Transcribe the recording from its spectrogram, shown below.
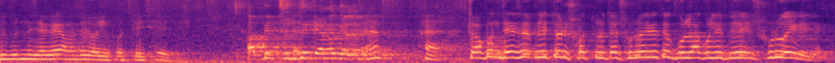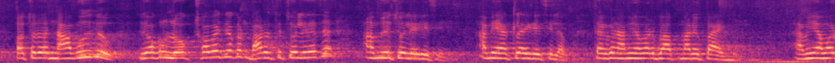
বিভিন্ন জায়গায় আমাদের ওই করতে হয়েছে। আপনি যুদ্ধে কেন গেলেন? হ্যাঁ হ্যাঁ তখন দেশের ভিতরে শত্রুতা শুরু হয়ে গেছে গোলাগুলি শুরু হয়ে গেছে। অতটা না বুঝলেও যখন লোক সবাই যখন ভারতে চলে গেছে আমিও চলে গেছি। আমি একলাই গেছিলাম। তার কারণ আমি আমার বাপ মারে পাইনি। আমি আমার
